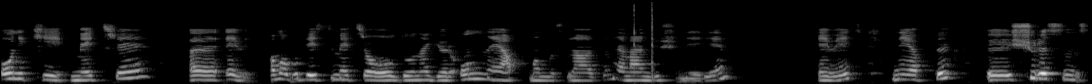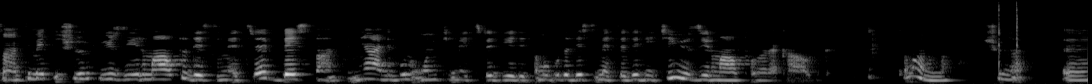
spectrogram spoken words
12 metre ee, evet ama bu desimetre olduğuna göre onu ne yapmamız lazım? Hemen düşünelim. Evet ne yaptık? Ee, şurasını santimetre düşünürdük. 126 desimetre 5 santim. Yani bunu 12 metre diye dedik. Ama burada desimetre dediği için 126 olarak aldık. Tamam mı? Şuna e,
